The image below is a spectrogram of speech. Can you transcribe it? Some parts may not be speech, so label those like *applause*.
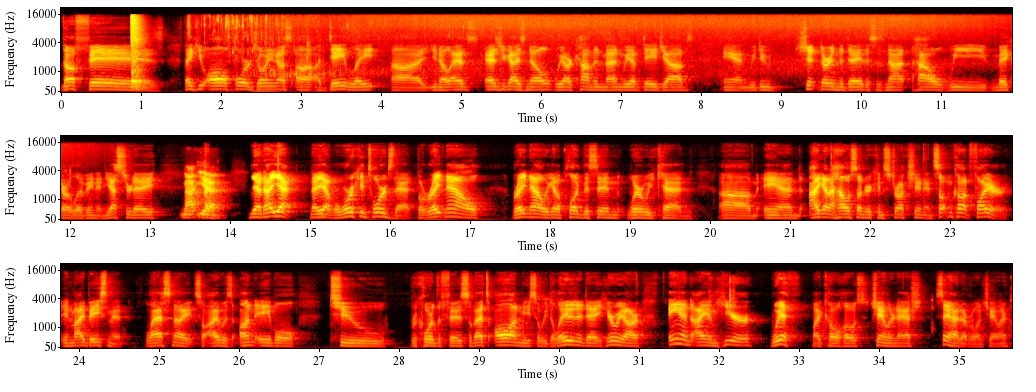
The Fizz. Thank you all for joining us uh, a day late. Uh, you know, as as you guys know, we are common men. We have day jobs and we do shit during the day. This is not how we make our living. And yesterday, Not yet. yeah, not yet. Not yet. We're working towards that. But right now, right now, we got to plug this in where we can. Um, and I got a house under construction, and something caught fire in my basement last night, so I was unable to record the fizz. So that's all on me. So we delayed it a day. Here we are, and I am here with my co-host Chandler Nash. Say hi to everyone, Chandler.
